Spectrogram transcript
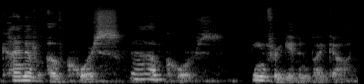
Kind of, of course, of course, being forgiven by God.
